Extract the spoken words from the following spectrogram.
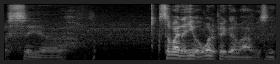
let's see. Uh, somebody that he would want to pick up, obviously.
